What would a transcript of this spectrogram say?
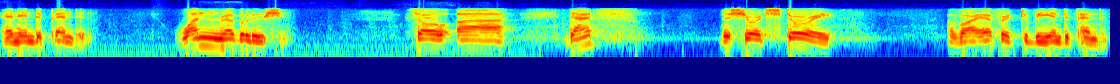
and independent. One revolution. So uh, that's the short story of our effort to be independent.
